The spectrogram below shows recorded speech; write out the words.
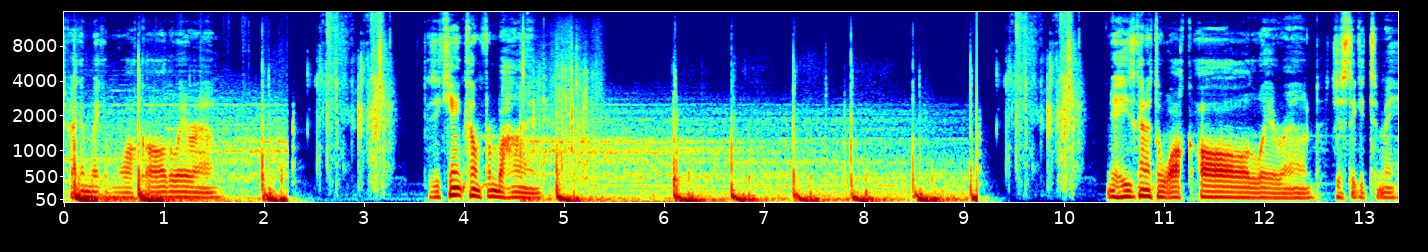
If I can make him walk all the way around. Because he can't come from behind. Yeah, he's gonna have to walk all the way around just to get to me.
